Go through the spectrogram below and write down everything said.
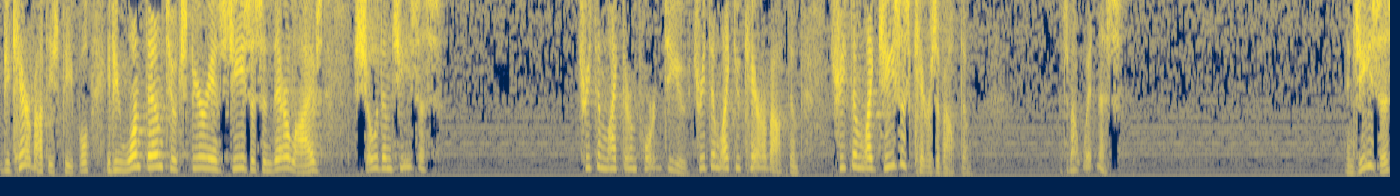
if you care about these people, if you want them to experience Jesus in their lives, show them Jesus. Treat them like they're important to you. Treat them like you care about them. Treat them like Jesus cares about them. It's about witness. And Jesus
